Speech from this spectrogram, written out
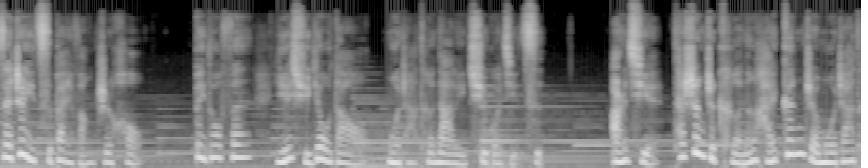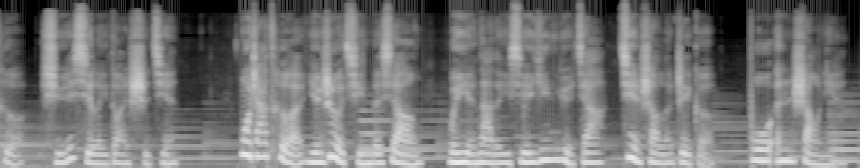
在这一次拜访之后，贝多芬也许又到莫扎特那里去过几次，而且他甚至可能还跟着莫扎特学习了一段时间。莫扎特也热情地向维也纳的一些音乐家介绍了这个波恩少年。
